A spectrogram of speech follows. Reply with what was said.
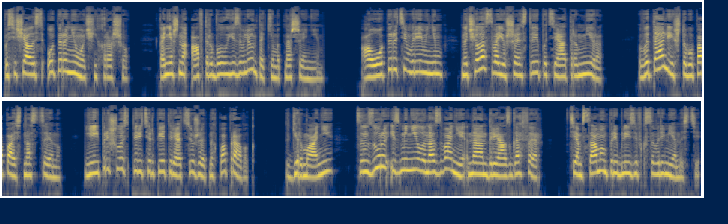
посещалась опера не очень хорошо. Конечно, автор был уязвлен таким отношением. А опера тем временем начала свое шествие по театрам мира. В Италии, чтобы попасть на сцену, ей пришлось перетерпеть ряд сюжетных поправок. В Германии цензура изменила название на Андреас Гафер, тем самым приблизив к современности.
